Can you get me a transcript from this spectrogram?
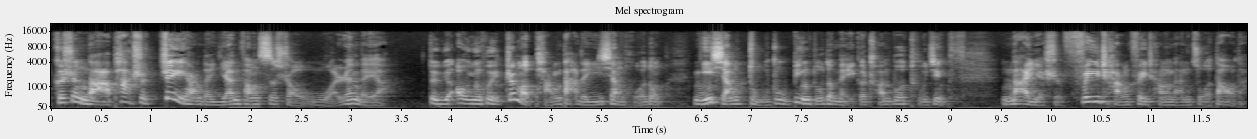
可是哪怕是这样的严防死守，我认为啊。对于奥运会这么庞大的一项活动，你想堵住病毒的每个传播途径，那也是非常非常难做到的。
